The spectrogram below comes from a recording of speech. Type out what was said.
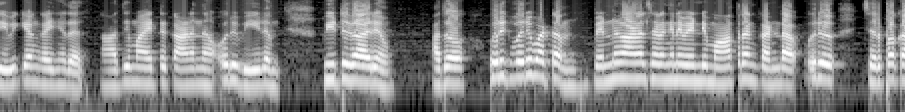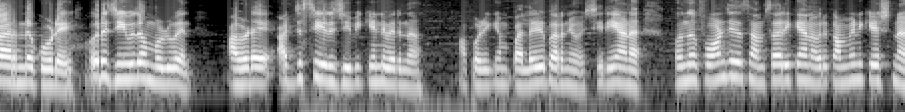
ജീവിക്കാൻ കഴിഞ്ഞത്? ആദ്യമായിട്ട് കാണുന്ന ഒരു വീടും വീട്ടുകാരും അതോ ഒരു ഒരു വട്ടം പെണ്ണ് കാണൽ ചടങ്ങിന് വേണ്ടി മാത്രം കണ്ട ഒരു ചെറുപ്പക്കാരന്റെ കൂടെ ഒരു ജീവിതം മുഴുവൻ അവിടെ അഡ്ജസ്റ്റ് ചെയ്ത് ജീവിക്കേണ്ടി വരുന്ന അപ്പോഴേക്കും പല്ലവി പറഞ്ഞു ശരിയാണ്. ഒന്ന് ഫോൺ ചെയ്ത് സംസാരിക്കാൻ ഒരു കമ്മ്യൂണിക്കേഷന്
